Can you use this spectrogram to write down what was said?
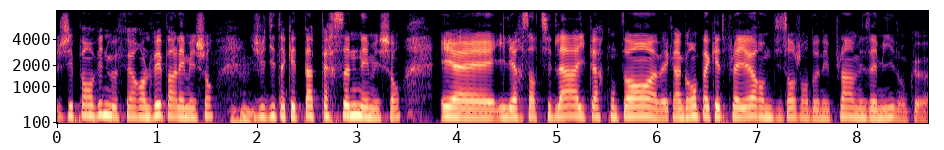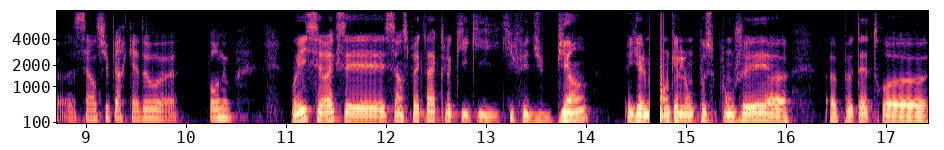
J'ai pas envie de me faire enlever par les méchants. Je lui ai dit T'inquiète pas, personne n'est méchant. Et il est ressorti de là hyper content, avec un grand paquet de flyers, en me disant J'en donnais plein à mes amis. Donc c'est un super cadeau pour nous. Oui, c'est vrai que c'est un spectacle qui, qui, qui, fait du bien, également dans lequel on peut se plonger. Euh, euh, peut-être. Euh,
